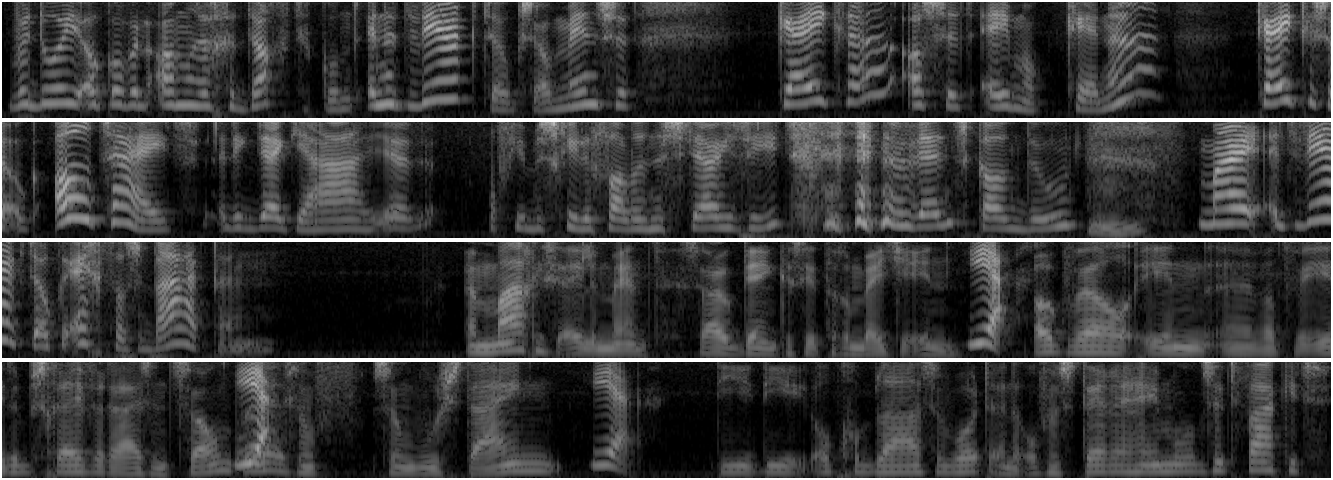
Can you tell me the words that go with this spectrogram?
waardoor je ook op een andere gedachte komt. En het werkt ook zo. Mensen kijken, als ze het eenmaal kennen, kijken ze ook altijd. En ik denk, ja, of je misschien een vallende ster ziet en een wens kan doen. Mhm. Maar het werkt ook echt als baken. Een magisch element, zou ik denken, zit er een beetje in. Ja, Ook wel in eh, wat we eerder beschreven, Reizend Zand. Ja. zo'n woestijn ja, die, die opgeblazen wordt, en, of een sterrenhemel. Er zit vaak iets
